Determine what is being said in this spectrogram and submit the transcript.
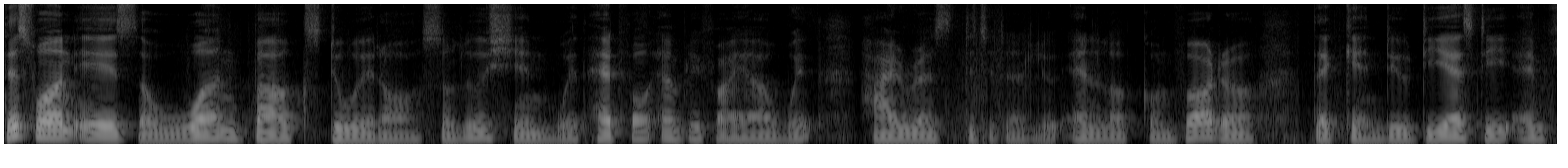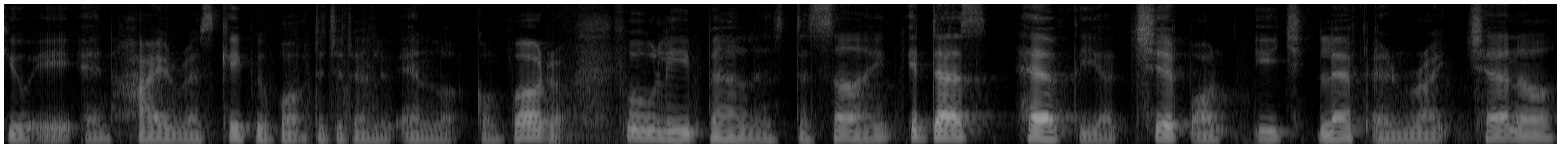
This one is a one box do it all solution with headphone amplifier with high res digital analog converter that can do DSD, MQA, and high-res capable digital analog converter. Fully balanced design. It does have the uh, chip on each left and right channel,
